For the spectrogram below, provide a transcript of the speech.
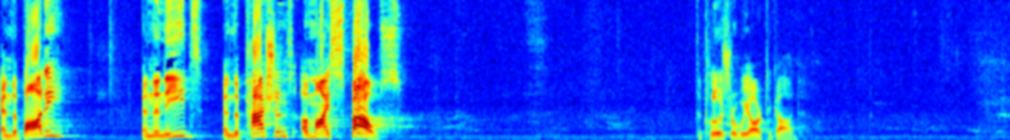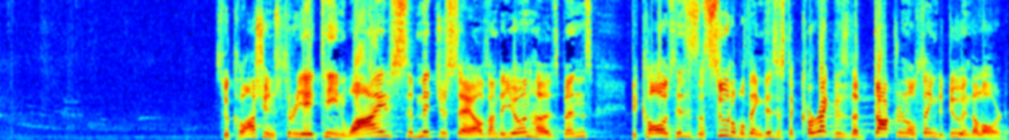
and the body and the needs and the passions of my spouse. the closer we are to God. So Colossians 3:18, wives submit yourselves unto your own husbands because this is a suitable thing. This is the correct, this is the doctrinal thing to do in the Lord.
